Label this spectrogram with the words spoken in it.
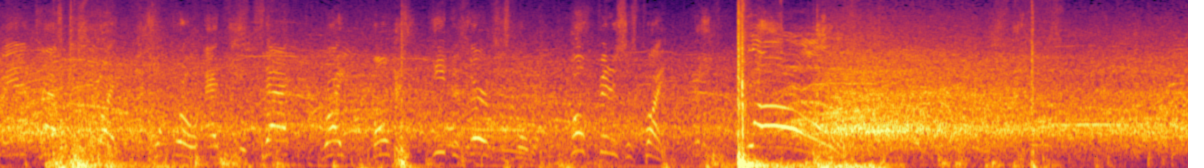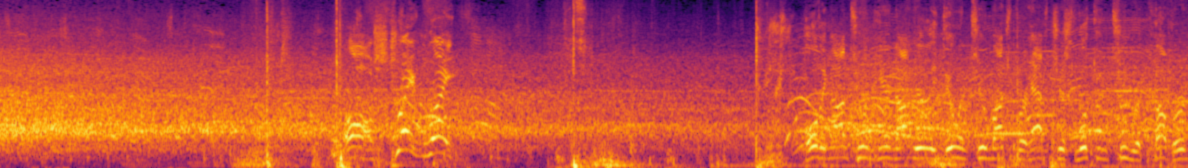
fantastic strike to throw at the exact right moment. He deserves this moment. Go finish this fight. Whoa! Oh, straight right. Holding on to him here, not really doing too much, perhaps just looking to recover.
